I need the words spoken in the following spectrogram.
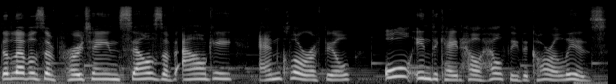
The levels of protein, cells of algae and chlorophyll all indicate how healthy the coral is.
